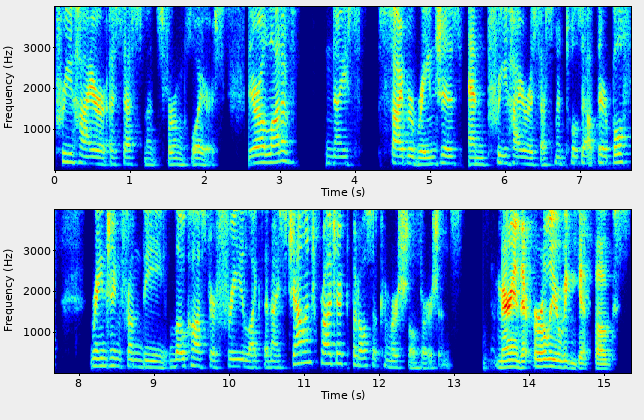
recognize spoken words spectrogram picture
pre-hire assessments for employers. There are a lot of nice cyber ranges and pre-hire assessment tools out there, both ranging from the low cost or free, like the NICE Challenge project, but also commercial versions. Marian, the earlier we can get folks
